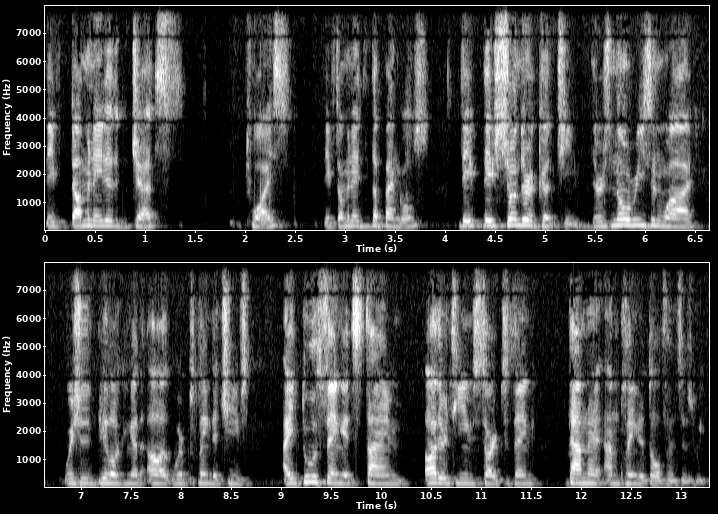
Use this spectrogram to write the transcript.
They've dominated the Jets twice. They've dominated the Bengals. They, they've shown they're a good team. There's no reason why we should be looking at, oh, we're playing the Chiefs. I do think it's time other teams start to think, damn it, I'm playing the Dolphins this week.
